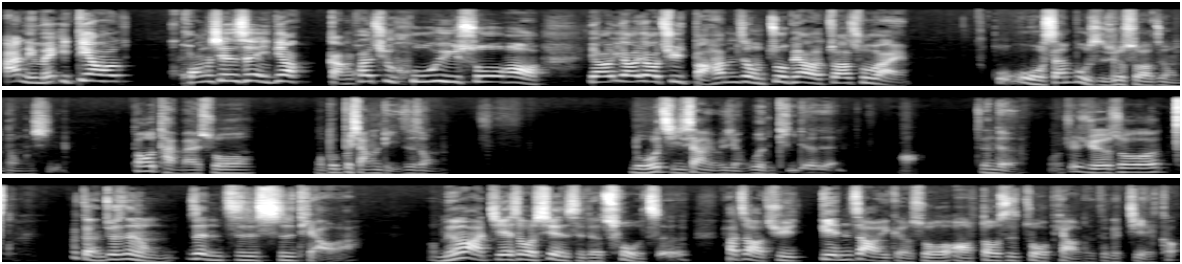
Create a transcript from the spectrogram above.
啊！你们一定要黄先生一定要赶快去呼吁说哦，要要要去把他们这种坐票抓出来。我我三不时就说到这种东西，但我坦白说，我都不想理这种逻辑上有一点问题的人啊！真的，我就觉得说，他可能就是那种认知失调啊，我没办法接受现实的挫折，他只好去编造一个说哦都是坐票的这个借口。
